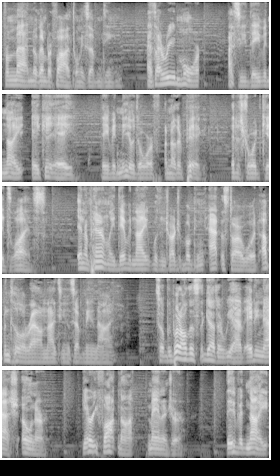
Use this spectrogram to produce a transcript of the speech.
From Matt, November 5, 2017. As I read more, I see David Knight, aka David Neodorf, another pig that destroyed kids' lives. And apparently, David Knight was in charge of booking at the Starwood up until around 1979. So if we put all this together, we have Eddie Nash, owner, Gary Fontenot, manager, David Knight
